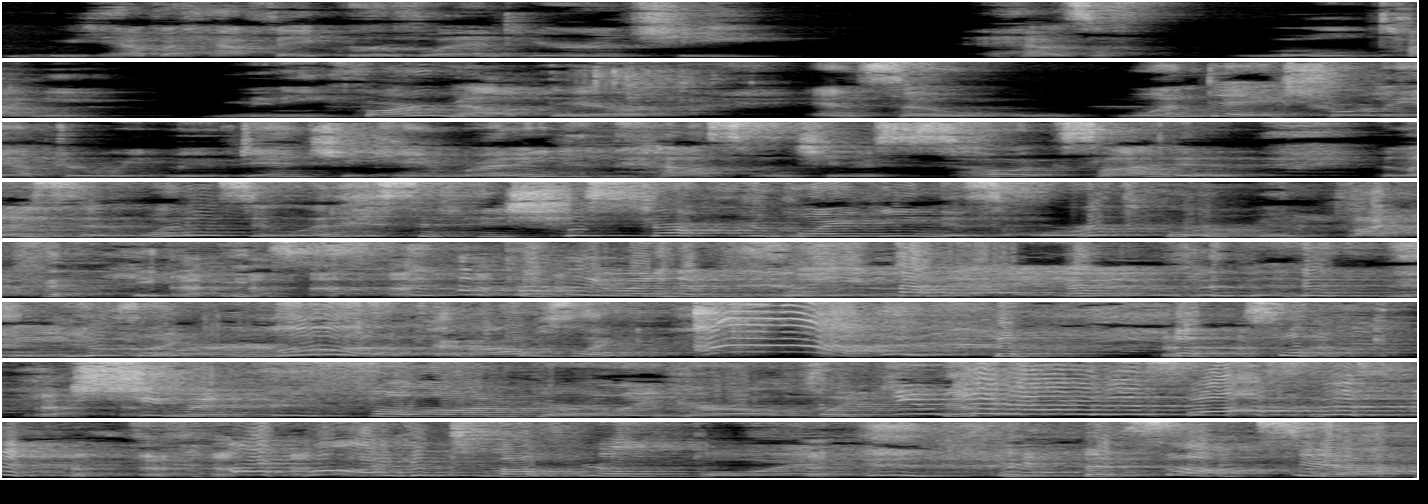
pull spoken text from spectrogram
we have a half acre of land here, and she has a little tiny mini farm out there. And so one day, shortly after we'd moved in, she came running in the house and she was so excited. And I said, What is it? What is it? And she started waving this earthworm in my face. I probably wouldn't have waved it at you. It would have been mean to like, worm. Look! And I was like, Ah! was like, she went full on girly girl. Like, you get out of this house this I felt like a 12 year old boy. It's awesome. Yeah.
